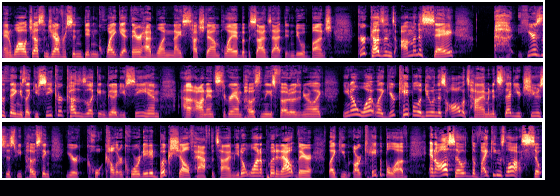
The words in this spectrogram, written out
And while Justin Jefferson didn't quite get there, had one nice touchdown play, but besides that, didn't do a bunch. Kirk Cousins, I'm gonna say here's the thing: is like you see Kirk Cousins looking good, you see him uh, on Instagram posting these photos, and you're like, you know what? Like you're capable of doing this all the time, and instead you choose to just be posting your co- color coordinated bookshelf half the time. You don't want to put it out there like you are capable of. And also, the Vikings lost, so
